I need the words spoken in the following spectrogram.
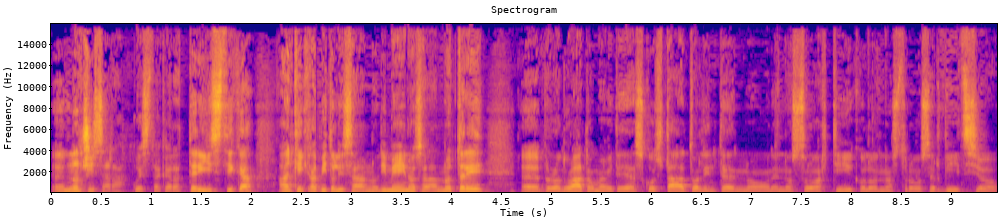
eh, non ci sarà questa caratteristica, anche i capitoli saranno di meno, saranno tre, eh, per una durata come avete ascoltato all'interno del nostro articolo, del nostro servizio,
